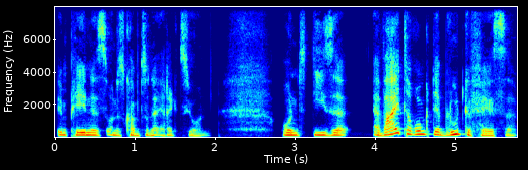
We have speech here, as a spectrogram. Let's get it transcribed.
im Penis und es kommt zu einer Erektion. Und diese Erweiterung der Blutgefäße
